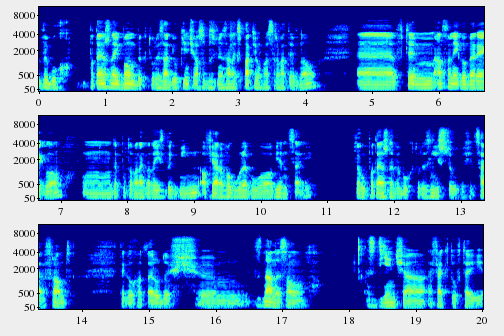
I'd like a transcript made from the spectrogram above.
wybuch potężnej bomby, który zabił pięć osób związanych z partią konserwatywną, e, w tym Antoniego Berego, mm, deputowanego do Izby Gmin. Ofiar w ogóle było więcej. To był potężny wybuch, który zniszczył się cały front tego hotelu. Dość znane są zdjęcia efektów tej,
